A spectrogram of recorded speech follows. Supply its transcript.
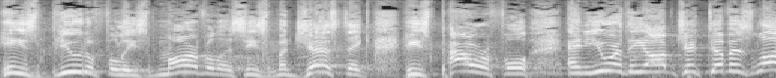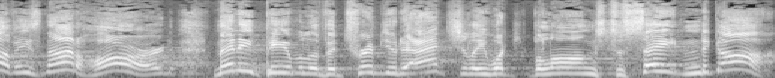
He's beautiful. He's marvelous. He's majestic. He's powerful. And you are the object of his love. He's not hard. Many people have attributed actually what belongs to Satan to God.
